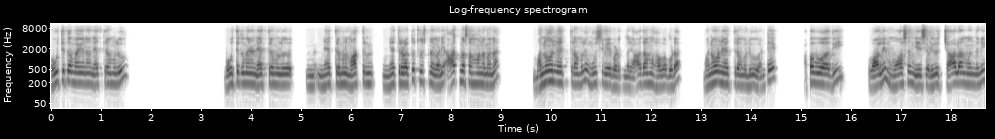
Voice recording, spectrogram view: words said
భౌతికమైన నేత్రములు భౌతికమైన నేత్రములు నేత్రములు మాత్రం నేత్రాలతో చూస్తున్నారు కానీ ఆత్మ సంబంధమైన మనోనేత్రములు మూసివేయబడుతున్నాయి. ఆదాము హవ్వ కూడా మనోనేత్రములు అంటే అపవాది వాళ్ళని మోసం చేశాడు. ఈరోజు చాలా మందిని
